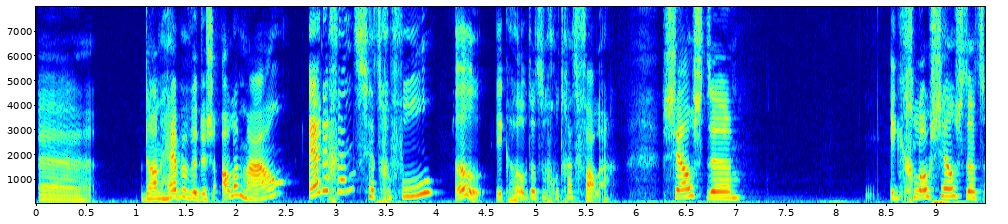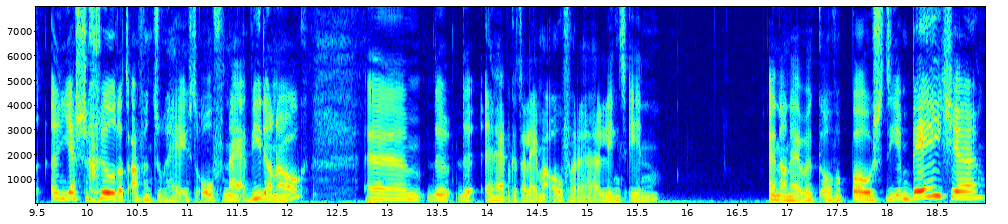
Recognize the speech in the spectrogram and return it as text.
Uh, dan hebben we dus allemaal ergens het gevoel. Oh, ik hoop dat het goed gaat vallen. Zelfs de. Ik geloof zelfs dat een Jesse Gul dat af en toe heeft. Of nou ja, wie dan ook. Um, de, de, en dan heb ik het alleen maar over uh, LinkedIn. En dan heb ik over posts die een beetje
